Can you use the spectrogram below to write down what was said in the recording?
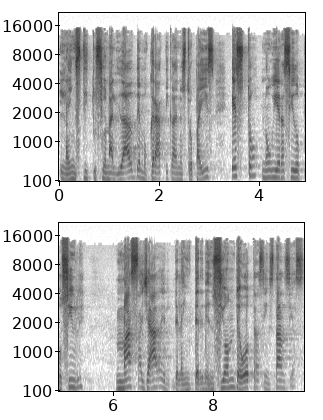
la institucionalidad democrática de nuestro país, esto no hubiera sido posible más allá de, la intervención de otras instancias,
